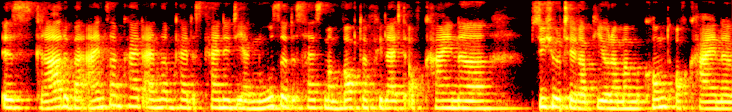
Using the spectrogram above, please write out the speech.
ist gerade bei Einsamkeit, Einsamkeit ist keine Diagnose, das heißt, man braucht da vielleicht auch keine Psychotherapie oder man bekommt auch keine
